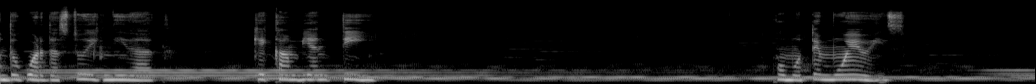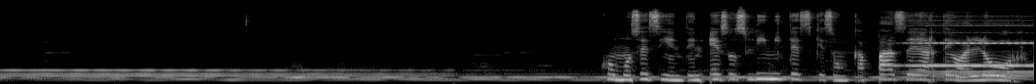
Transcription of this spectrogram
Cuando guardas tu dignidad que cambia en ti, cómo te mueves. cómo se sienten esos límites que son capaces de darte valor.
